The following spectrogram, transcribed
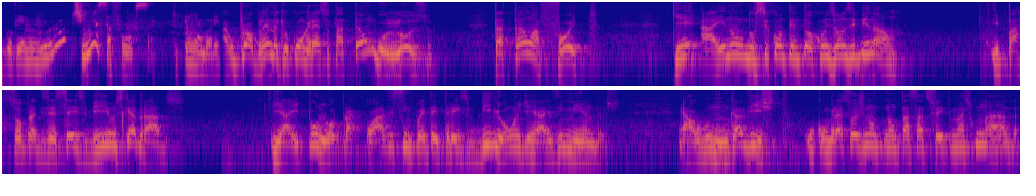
governos Lula, não tinha essa força que tem agora. O problema é que o Congresso está tão guloso, está tão afoito, que aí não, não, se contentou com os 11 bi, não. E passou para 16 bi e uns quebrados. E aí pulou para quase 53 bilhões de reais em emendas. É algo nunca visto. O Congresso hoje não está satisfeito mais com nada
